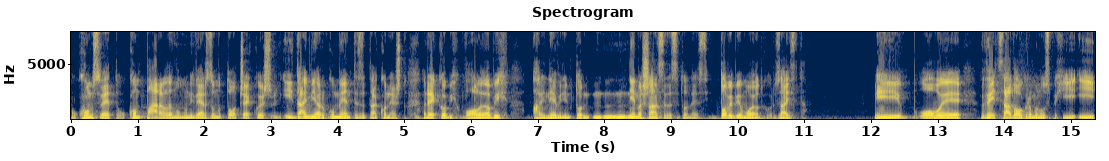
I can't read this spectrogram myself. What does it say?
u kom svetu, u kom paralelnom univerzumu to očekuješ i daj mi argumente za tako nešto. Rekao bih, voleo bih, ali ne vidim to, nema šanse da se to desi. To bi bio moj odgovor, zaista. I ovo je već sada ogroman uspeh i, i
